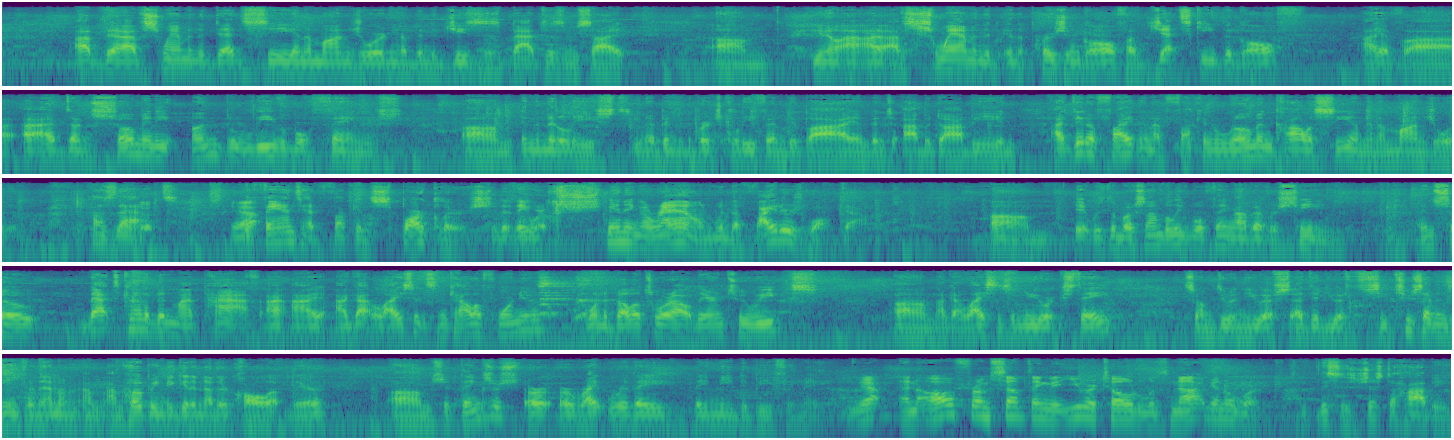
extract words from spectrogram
I've, been, I've swam in the Dead Sea in Amman, Jordan. I've been to Jesus' baptism site. Um, you know, I, I- I've swam in the, in the Persian Gulf. I've jet skied the Gulf. I have uh, I've done so many unbelievable things um, in the Middle East. You know, been to the Burj Khalifa in Dubai and been to Abu Dhabi, and I did a fight in a fucking Roman Coliseum in Amman, Jordan. How's that? Yeah. The fans had fucking sparklers that they were spinning around when the fighters walked out. Um, it was the most unbelievable thing I've ever seen, and so that's kind of been my path. I, I, I got licensed in California, won a Bellator out there in two weeks. Um, I got licensed in New York State, so I'm doing the UFC. I did UFC 217 for them. I'm, I'm, I'm hoping to get another call up there. Um, so things are, are, are right where they, they need to be for me. Yep. And all from something that you were told was not going to work. This is just a hobby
